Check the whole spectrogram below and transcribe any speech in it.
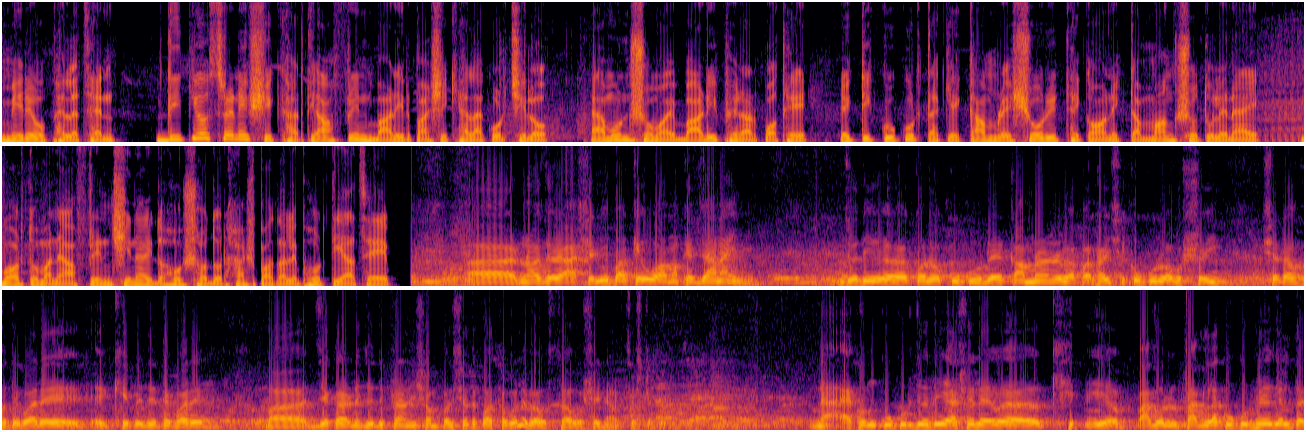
মেরেও ফেলেছেন। দ্বিতীয় শ্রেণির শিক্ষার্থী আফরিন বাড়ির পাশে খেলা করছিল। এমন সময় বাড়ি ফেরার পথে একটি কুকুর তাকে কামড়ে শরীর থেকে অনেকটা মাংস তুলে নেয়। বর্তমানে আফরিন ঝিনাইদহ সদর হাসপাতালে ভর্তি আছে। আর নজরে আসেনি বা কেউ আমাকে জানায়নি। যদি কোনো কুকুরের কামড়ানোর ব্যাপার হয়, সে কুকুর অবশ্যই সেটা হতে পারে, খেপে যেতে পারে বা যে কারণে যদি প্রাণী সম্পদের সাথে কথা বলে, ব্যবস্থা অবশ্যই নেওয়ার চেষ্টা করি না এখন কুকুর যদি আসলে ইয়ে, পাগল পাগলা কুকুর হয়ে গেলে তো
